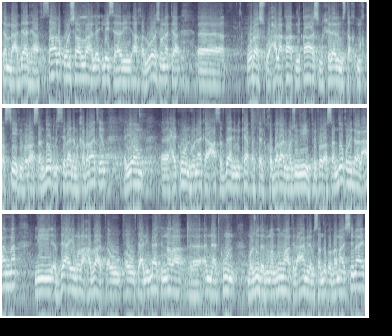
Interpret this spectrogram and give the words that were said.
تم إعدادها في السابق وإن شاء الله لي- ليس هذه آخر الورش هناك آه، ورش وحلقات نقاش من خلال المختصين في فروع الصندوق للاستفادة من خبراتهم. اليوم آه، حيكون هناك عصف ذهني من كافة الخبراء الموجودين في فروع الصندوق والإدارة العامة لإبداع ملاحظات أو أو تعليمات نرى آه، أنها تكون موجودة في منظومات العاملة بصندوق الضمان الاجتماعي.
